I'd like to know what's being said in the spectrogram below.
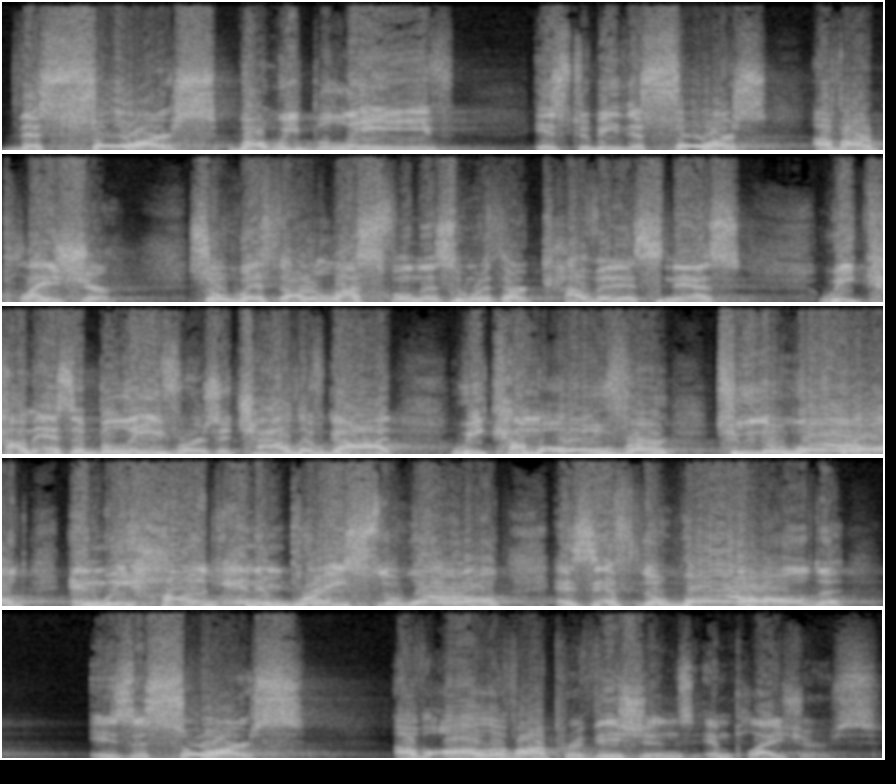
the source, what we believe is to be the source of our pleasure. So, with our lustfulness and with our covetousness, we come as a believer, as a child of God, we come over to the world and we hug and embrace the world as if the world is the source of all of our provisions and pleasures.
